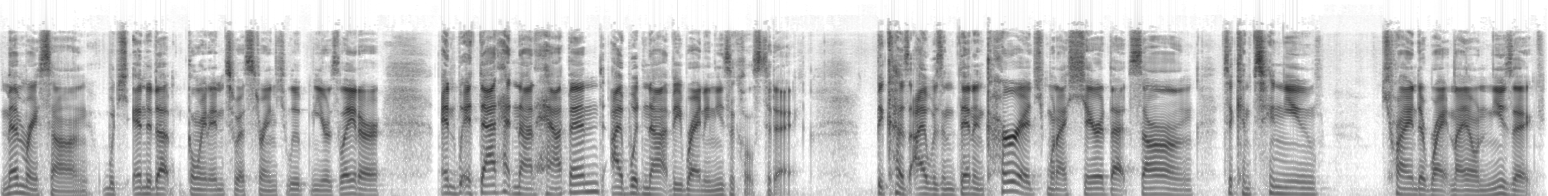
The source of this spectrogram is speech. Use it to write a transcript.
Memory Song, which ended up going into a strange loop years later. And if that had not happened, I would not be writing musicals today because I was then encouraged when I shared that song to continue trying to write my own music.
